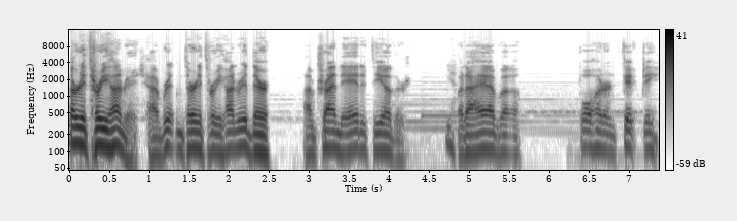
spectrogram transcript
3,300. I've written 3,300. There, I'm trying to edit the others. Yeah. but I have uh, 450.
